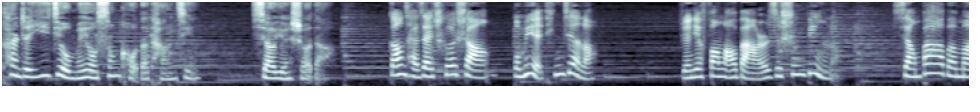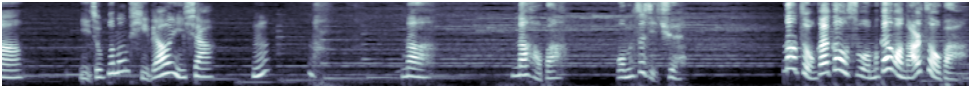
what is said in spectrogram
看着依旧没有松口的唐静，萧元说道：“刚才在车上我们也听见了，人家方老板儿子生病了，想爸爸嘛，你就不能体谅一下？嗯，那，那好吧，我们自己去。”总该告诉我们该往哪儿走吧？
